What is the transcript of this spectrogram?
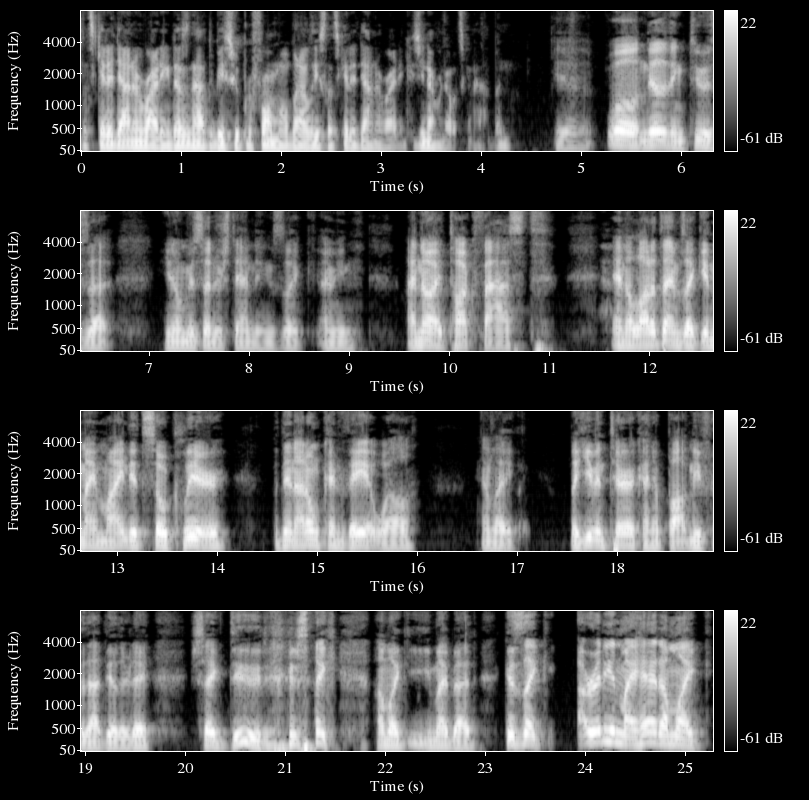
let's get it down in writing. It doesn't have to be super formal, but at least let's get it down in writing because you never know what's going to happen. Yeah. Well, and the other thing too is that you know misunderstandings. Like, I mean, I know I talk fast, and a lot of times, like in my mind, it's so clear, but then I don't convey it well, and like, like even Tara kind of popped me for that the other day. She's like, dude, she's like, I'm like, my bad. Cause like, already in my head, I'm like,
